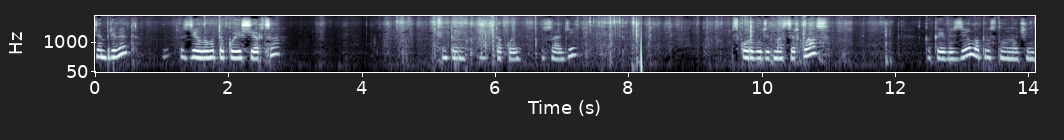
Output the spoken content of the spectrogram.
Всем привет! Сделала вот такое сердце. Вот он такой сзади. Скоро будет мастер-класс. Как я его сделала, просто он очень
